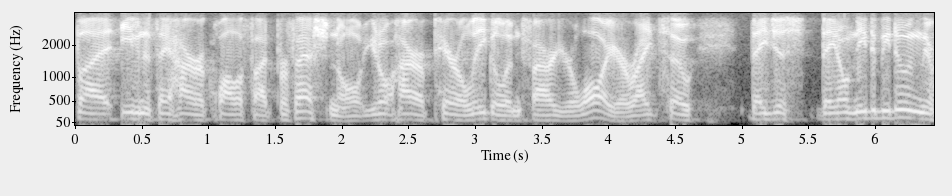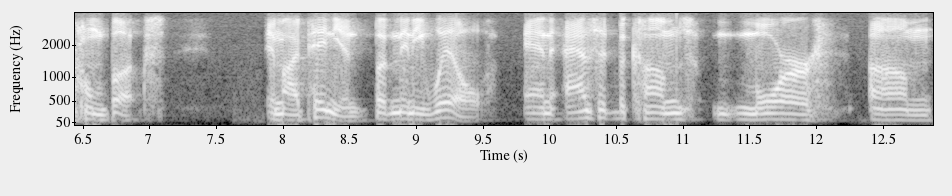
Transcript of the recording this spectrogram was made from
But even if they hire a qualified professional, you don't hire a paralegal and fire your lawyer, right? So they just they don't need to be doing their home books, in my opinion. But many will, and as it becomes more um,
